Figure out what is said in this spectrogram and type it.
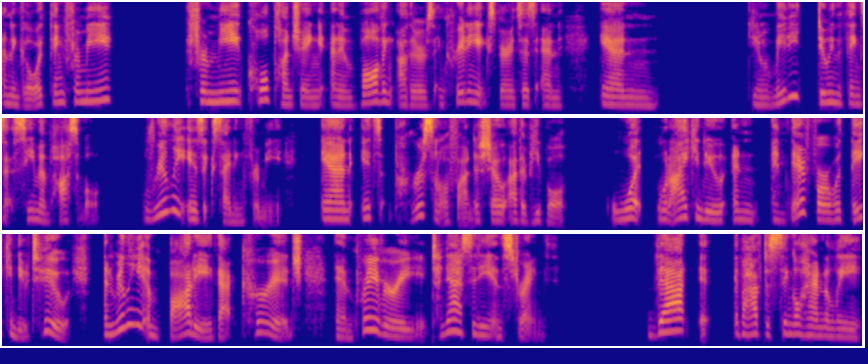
an egoic thing for me. For me, cold punching and involving others and creating experiences and and you know, maybe doing the things that seem impossible really is exciting for me. And it's personal fun to show other people what what I can do and and therefore what they can do too and really embody that courage and bravery, tenacity and strength. That if I have to single-handedly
